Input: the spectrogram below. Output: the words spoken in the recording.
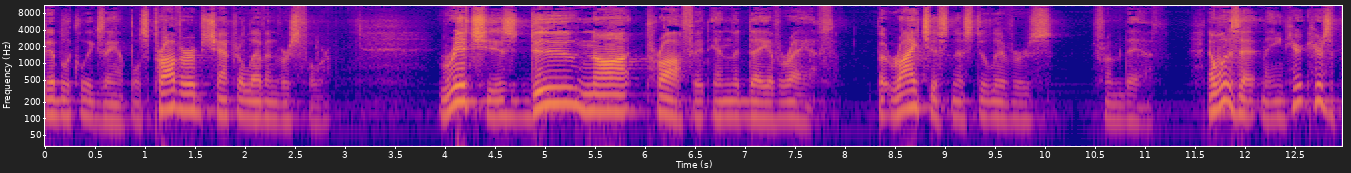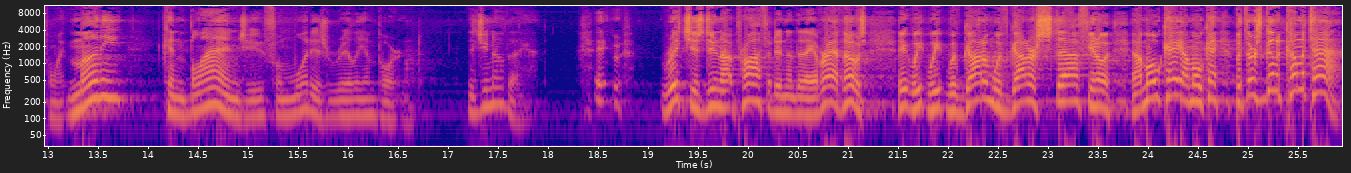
biblical examples. Proverbs chapter 11, verse 4. Riches do not profit in the day of wrath, but righteousness delivers from death. Now, what does that mean? Here, here's the point money can blind you from what is really important. Did you know that? It, riches do not profit in the day of wrath. In other words, it, we, we, we've got them, we've got our stuff, you know, and I'm okay, I'm okay. But there's going to come a time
